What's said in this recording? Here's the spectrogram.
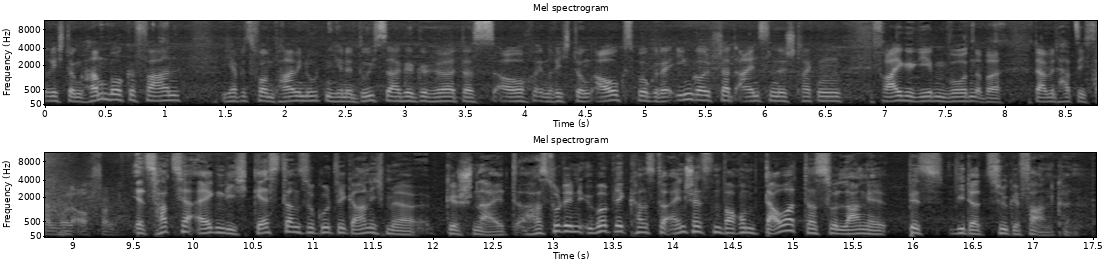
in Richtung Hamburg gefahren. Ich habe jetzt vor ein paar Minuten hier eine Durchsage gehört, dass auch in Richtung Augsburg oder Ingolstadt einzelne Strecken freigegeben wurden. Aber damit hat sich dann wohl auch schon. Jetzt hat es ja eigentlich gestern so gut wie gar nicht mehr geschneit. Hast du den Überblick, kannst du einschätzen, warum dauert das so lange, bis wieder Züge fahren können?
